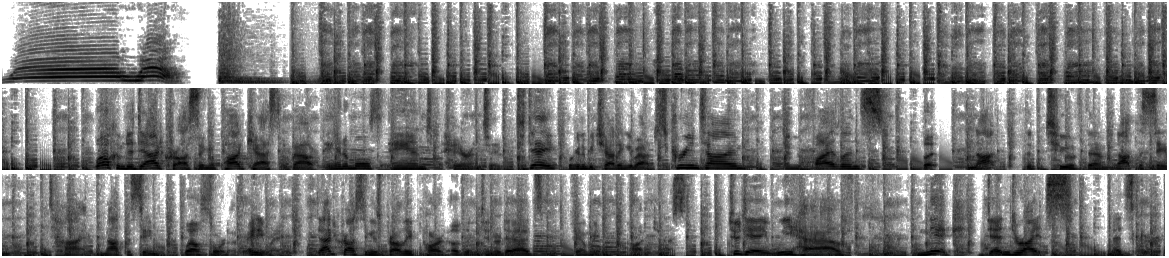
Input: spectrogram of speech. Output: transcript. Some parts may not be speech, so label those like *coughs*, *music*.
Well, well. Welcome to Dad Crossing, a podcast about animals and parenting. Today, we're going to be chatting about screen time and violence, but not the two of them, not the same time, not the same, well, sort of. Anyway, Dad Crossing is probably part of the Nintendo Dads Family Podcast. Today, we have Nick Dendrites Metzger.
